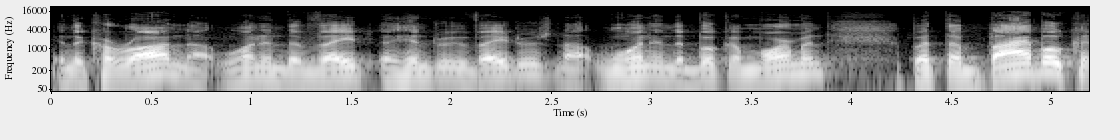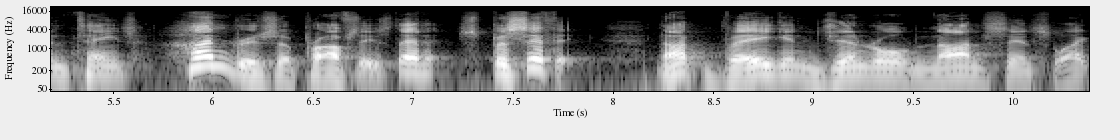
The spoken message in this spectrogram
in the Quran, not one in the Ved, Hindu Vedas, not one in the Book of Mormon, but the Bible contains hundreds of prophecies that specific, not vague and general nonsense like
